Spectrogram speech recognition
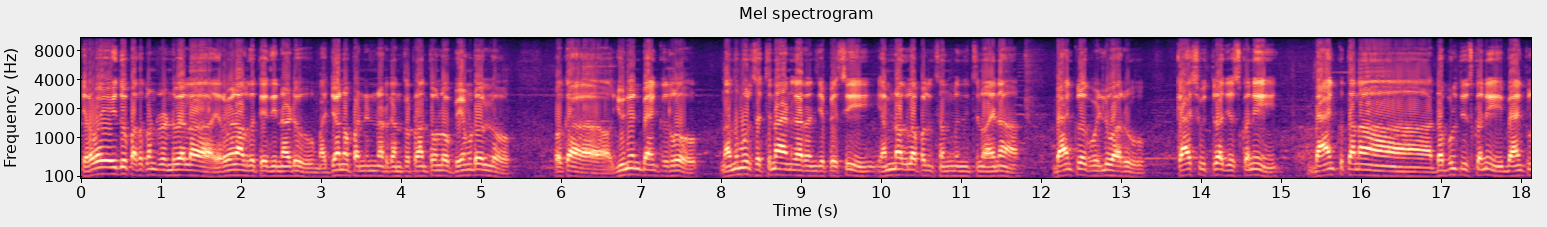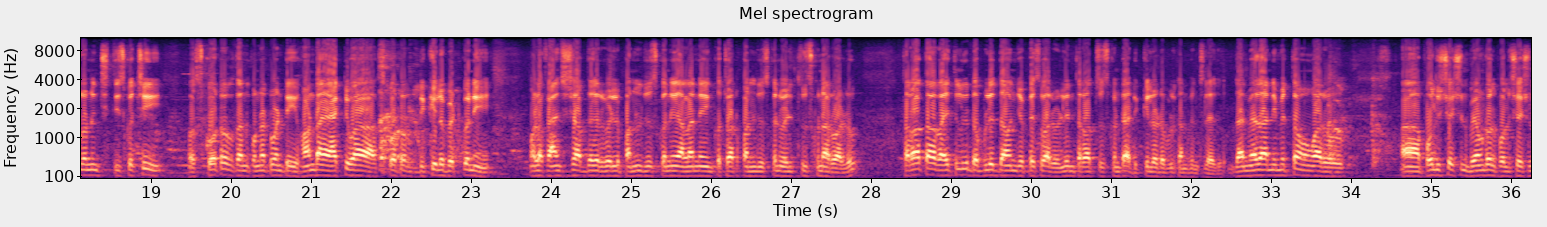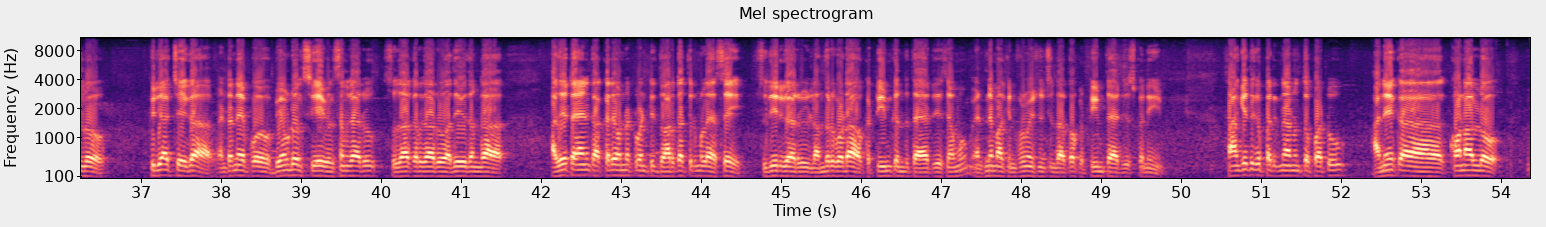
ఇరవై ఐదు పదకొండు రెండు వేల ఇరవై నాలుగో తేదీ నాడు మధ్యాహ్నం పన్నెండున్నర గంటల ప్రాంతంలో భీమడోల్లో ఒక యూనియన్ బ్యాంకులో నందమూరి సత్యనారాయణ గారు అని చెప్పేసి ఎం నాగులాపల్లికి సంబంధించిన ఆయన బ్యాంకులోకి వెళ్ళి వారు క్యాష్ విత్డ్రా చేసుకొని బ్యాంకు తన డబ్బులు తీసుకొని బ్యాంకులో నుంచి తీసుకొచ్చి స్కూటర్ తనకు ఉన్నటువంటి హోండా యాక్టివా స్కూటర్ డిక్కీలో పెట్టుకొని మళ్ళీ ఫ్యాన్సీ షాప్ దగ్గరికి వెళ్ళి పనులు చూసుకొని అలానే ఇంకో చోట పనులు చూసుకొని వెళ్ళి చూసుకున్నారు వాళ్ళు. తర్వాత రైతులకు డబ్బులు ఇద్దామని చెప్పేసి వారు వెళ్ళిన తర్వాత చూసుకుంటే ఆ డిక్కీలో డబ్బులు కనిపించలేదు. దాని మీద నిమిత్తం వారు పోలీస్ స్టేషన్ భీమడోల్ పోలీస్ స్టేషన్లో ఫిర్యాదు చేయగా వెంటనే పో- భీమడోల్ సిఐ విల్సన్ గారు సుధాకర్ గారు అదేవిధంగా అదే టయానికి అక్కడే ఉన్నటువంటి ద్వారకా తిరుమల ఎస్ఐ సుధీర్ గారు వీళ్ళందరూ కూడా ఒక టీం కింద తయారు చేశాము. వెంటనే మాకు ఇన్ఫర్మేషన్ ఇచ్చిన తర్వాత ఒక టీం తయారు చేసుకొని సాంకేతిక పరిజ్ఞానంతో పాటు అనేక కోణాల్లో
